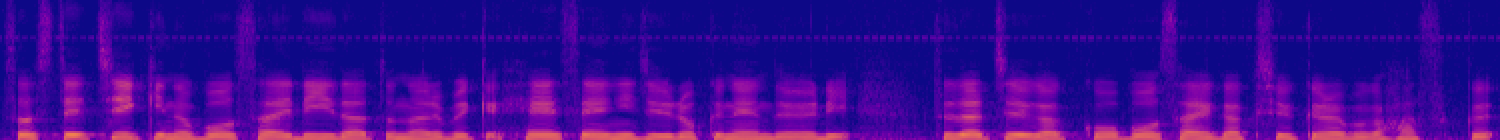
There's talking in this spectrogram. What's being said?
そして地域の防災リーダーとなるべく平成26年度より津田中学校防災学習クラブが発足。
